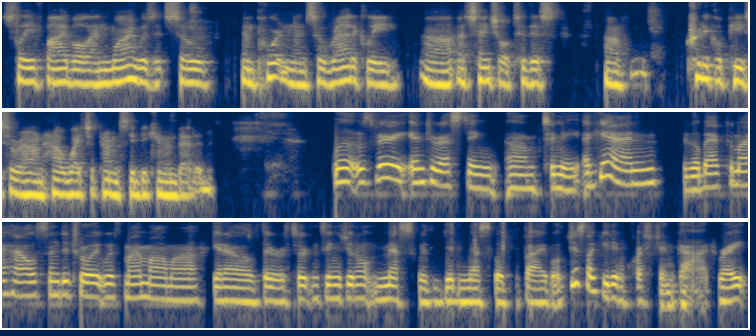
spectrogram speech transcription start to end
slave bible and why was it so important and so radically uh, essential to this uh, critical piece around how white supremacy became embedded? Well it was very interesting um, to me. Again to go back to my house in Detroit with my mama, you know, there are certain things you don't mess with. You didn't mess with the Bible, just like you didn't question God, right?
